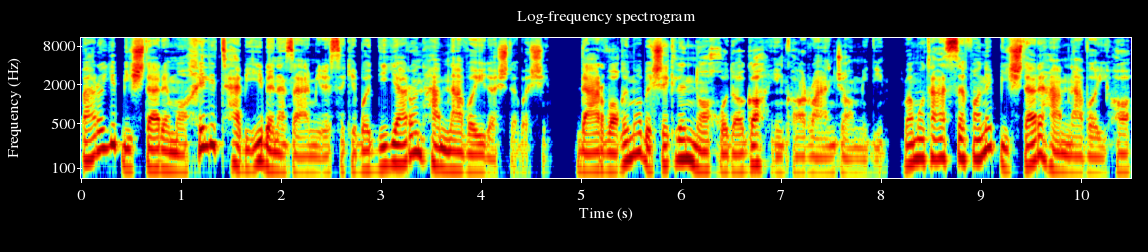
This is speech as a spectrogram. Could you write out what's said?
برای بیشتر ما خیلی طبیعی به نظر می‌رسه که با دیگران هم نوایی داشته باشیم. در واقع ما به شکل ناخودآگاه این کار رو انجام میدیم و متاسفانه بیشتر هم نوایی ها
